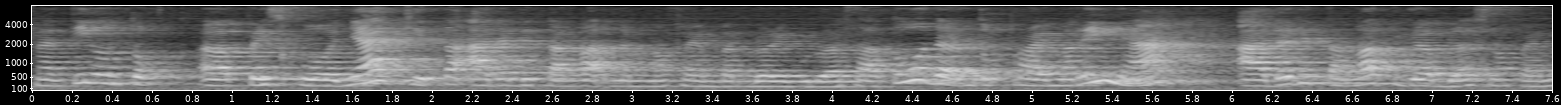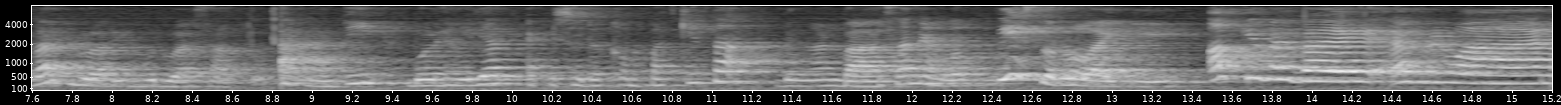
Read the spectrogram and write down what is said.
Nanti untuk uh, preschoolnya kita ada di tanggal 6 November 2021 dan untuk primary-nya ada di tanggal 13 November 2021. Nah, nanti boleh lihat episode keempat kita dengan bahasan yang lebih seru lagi. Oke, bye bye everyone.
